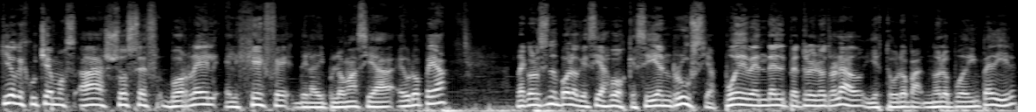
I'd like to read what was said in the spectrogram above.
Quiero que escuchemos a Joseph Borrell, el jefe de la diplomacia europea, reconociendo un poco lo que decías vos, que si bien Rusia puede vender el petróleo del otro lado, y esto Europa no lo puede impedir,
